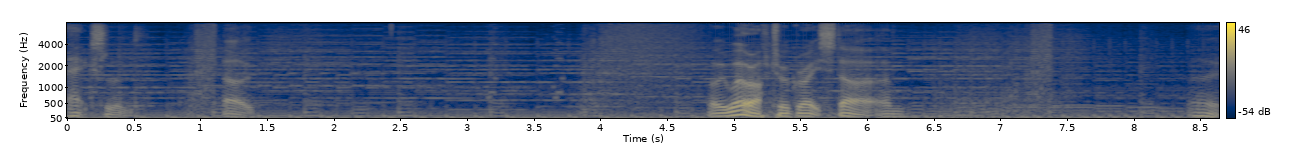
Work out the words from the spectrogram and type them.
Excellent. Oh. Well, we were off to a great start. Um, oh.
